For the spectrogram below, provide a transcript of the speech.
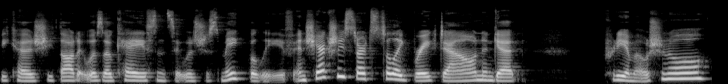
because she thought it was okay since it was just make believe and she actually starts to like break down and get pretty emotional.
